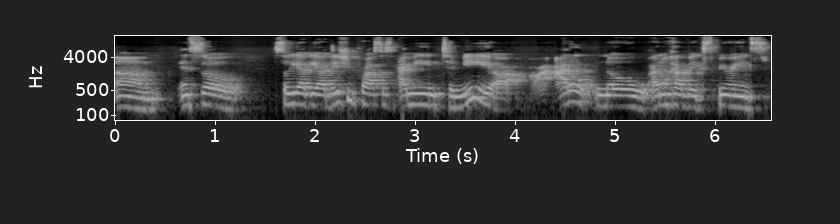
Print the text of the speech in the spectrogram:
Um, and so, so yeah, the audition process. I mean, to me, I, I don't know. I don't have experience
